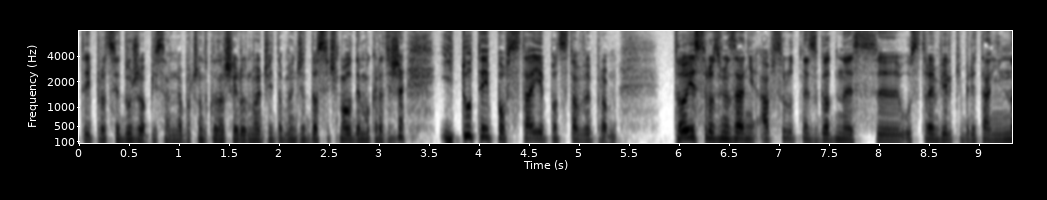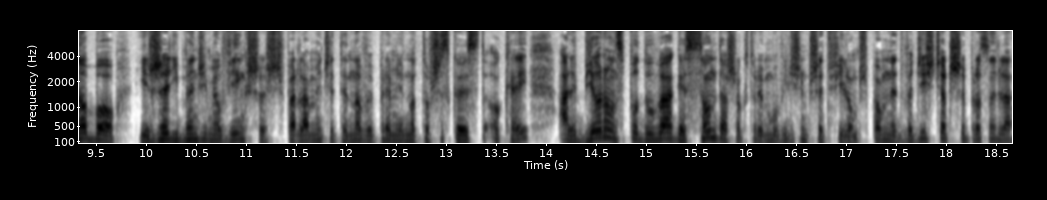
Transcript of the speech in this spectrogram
tej procedurze opisanej na początku naszej rozmowy, czyli to to będzie dosyć mało demokratyczne i tutaj powstaje podstawowy problem. To jest rozwiązanie absolutnie zgodne z y, ustrojem Wielkiej Brytanii, no bo jeżeli będzie miał większość w parlamencie ten nowy premier, no to wszystko jest ok, ale biorąc pod uwagę sondaż, o którym mówiliśmy przed chwilą, przypomnę, 23% dla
